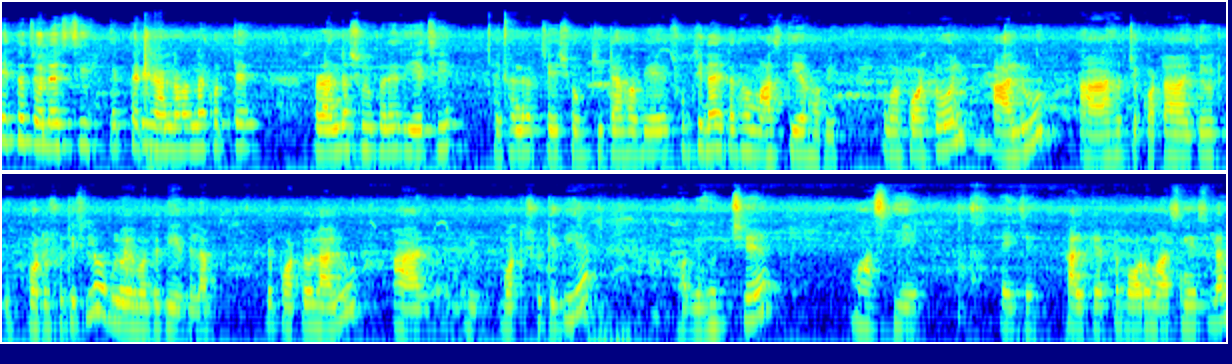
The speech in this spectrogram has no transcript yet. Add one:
এই তো চলে এসেছি। ইফতারি রান্না বান্না করতে। রান্না শুরু করে দিয়েছি। এখানে হচ্ছে সবজিটা হবে। সবজি না, এটা ধর মাছ দিয়ে হবে। তোমার পটল, আলু আর হচ্ছে কটা এই যে মটরশুঁটি ছিল, ওগুলো এর মধ্যে দিয়ে দিলাম। তো পটল, আলু আর এই মটরশুঁটি দিয়ে হবে হচ্ছে মাছ দিয়ে। এই যে কালকে একটা বড় মাছ নিয়েছিলাম,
